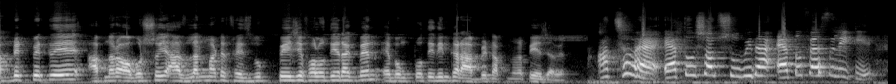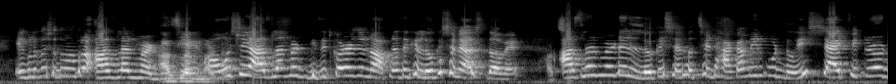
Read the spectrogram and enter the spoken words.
আপডেট পেতে আপনারা অবশ্যই আজলান মার্টের ফেসবুক পেজে ফলো দিয়ে রাখবেন এবং প্রতিদিনকার আপডেট আপনারা পেয়ে যাবেন। আচ্ছা ভাইয়া এত সব সুবিধা এত ফ্যাসিলিটি এগুলো তো শুধুমাত্র আজলান মার্ট দিচ্ছে। অবশ্যই আজলান মার্ট ভিজিট করার জন্য আপনাদেরকে লোকেশনে আসতে হবে। আচ্ছা। আজলান মার্টের লোকেশন হচ্ছে ঢাকা মিরপুর দুই ষাট ফিট রোড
